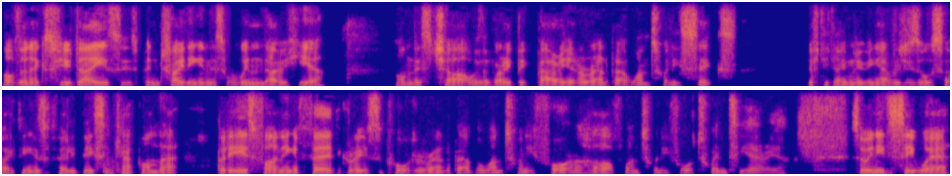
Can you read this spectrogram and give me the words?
of the next few days. It's been trading in this window here on this chart with a very big barrier around about 126. 50-day moving average is also acting as a fairly decent cap on that, but it is finding a fair degree of support around about the 124 and a half, 124.20 area. So we need to see where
